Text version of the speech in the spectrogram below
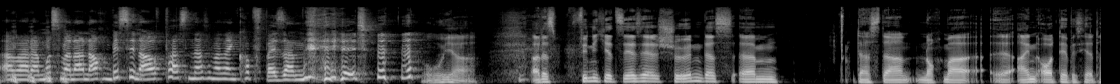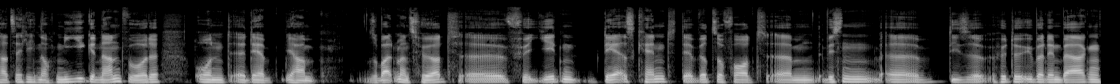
Aber da muss man dann auch ein bisschen aufpassen, dass man seinen Kopf beisammen hält. oh ja. Aber das finde ich jetzt sehr, sehr schön, dass, ähm, dass da nochmal äh, ein Ort, der bisher tatsächlich noch nie genannt wurde und äh, der, ja, sobald man es hört, äh, für jeden, der es kennt, der wird sofort ähm, wissen, äh, diese Hütte über den Bergen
